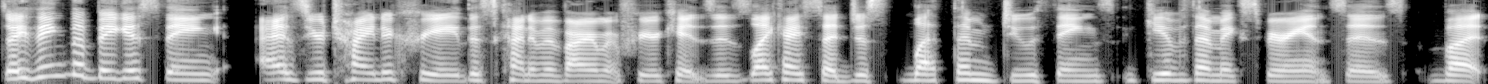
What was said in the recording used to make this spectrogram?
So I think the biggest thing as you're trying to create this kind of environment for your kids is, like I said, just let them do things, give them experiences, but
